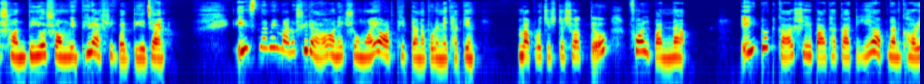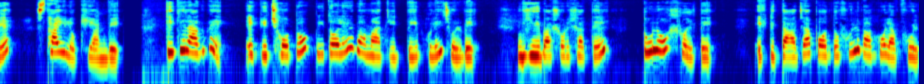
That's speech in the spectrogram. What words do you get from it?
শান্তি ও সমৃদ্ধির আশীর্বাদ দিয়ে যান। ইসলামের মানুষেরা অনেক সময় অর্থের টানাপোড়েনে থাকেন বা প্রচেষ্টা সত্ত্বেও ফল পান না। এই টোটকা সেই বাধা কাটিয়ে আপনার ঘরে স্থায়ী লক্ষ্মী আনবে। কি কি লাগবে? একটি ছোট পিতলের বা মাটির দ্বীপ হলেই চলবে। ঘি বা সরিষার তেল, তুলো সলতে, একটি তাজা পদ্ম ফুল বা গোলাপ ফুল,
